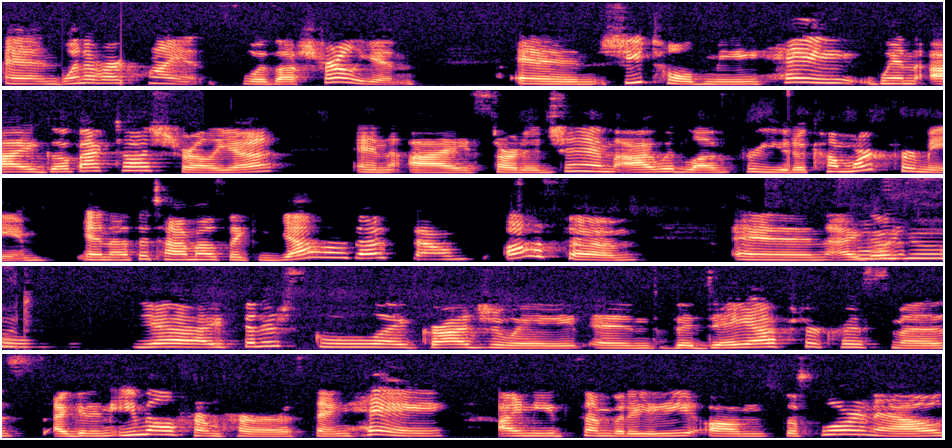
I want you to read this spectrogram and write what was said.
and one of our clients was Australian. And she told me, Hey, when I go back to Australia, and I start a gym, I would love for you to come work for me. And at the time I was like, yeah, that sounds awesome. And I oh go to school. Yeah, I finish school, I graduate, and the day after Christmas, I get an email from her saying, Hey, I need somebody on the floor now.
